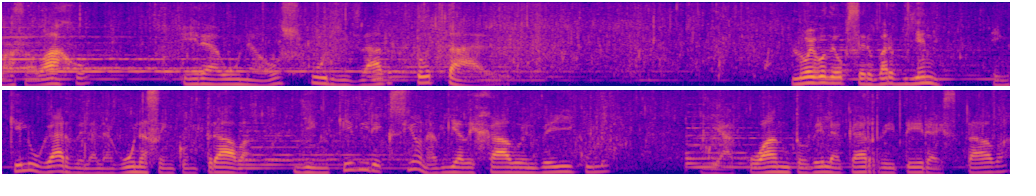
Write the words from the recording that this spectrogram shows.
Más abajo era una oscuridad total. Luego de observar bien en qué lugar de la laguna se encontraba y en qué dirección había dejado el vehículo y a cuánto de la carretera estaba,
